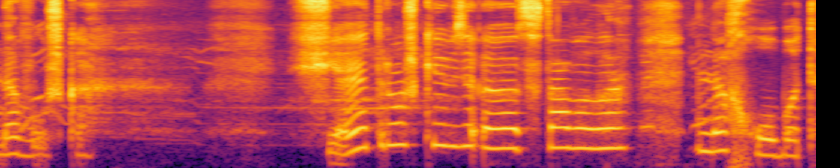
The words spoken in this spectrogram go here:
на вушка. Ще трошки е, ставила на хобот.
